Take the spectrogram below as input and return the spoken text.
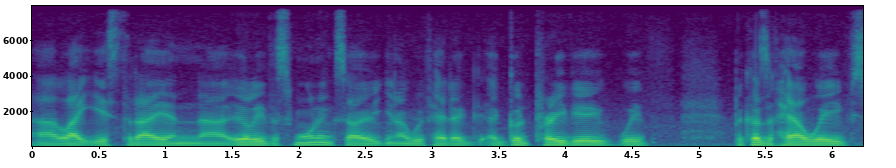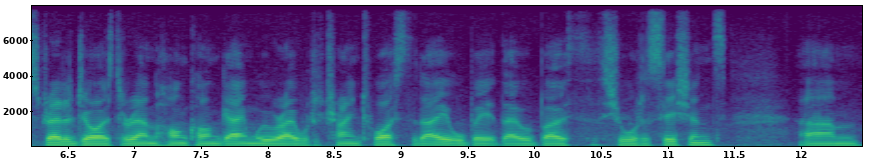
uh, late yesterday and uh, early this morning. So you know, we've had a, a, good preview. We've because of how we've strategized around the Hong Kong game, we were able to train twice today, albeit they were both shorter sessions. Um,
